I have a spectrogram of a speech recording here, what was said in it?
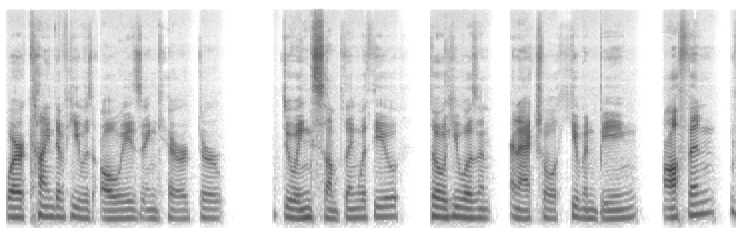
where kind of he was always in character, doing something with you, so he wasn't an actual human being often.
